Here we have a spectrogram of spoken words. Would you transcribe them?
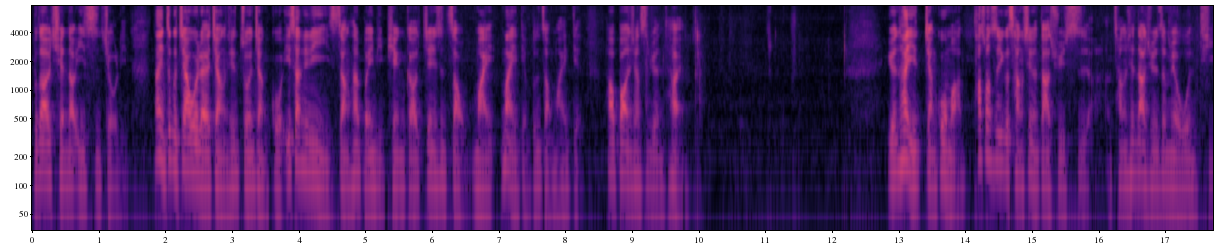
不到一千到一四九零，那你这个价位来讲，其实昨天讲过一三零零以上，它的本益比偏高，建议是找买卖点，不是找买点。还有包含像是元泰，元泰也讲过嘛，它算是一个长线的大趋势啊，长线大趋势这没有问题。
